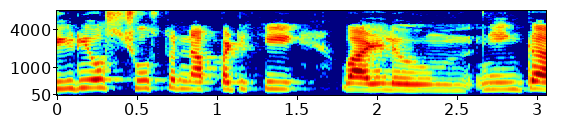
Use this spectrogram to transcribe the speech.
వీడియోస్ చూస్తున్నప్పటికీ వాళ్ళు ఇంకా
